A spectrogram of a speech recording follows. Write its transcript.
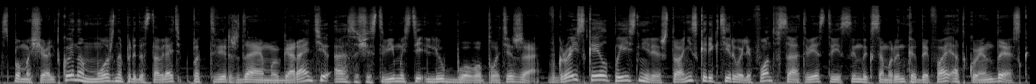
С помощью альткоина можно предоставлять подтверждаемую гарантию гарантию осуществимости любого платежа. В Grayscale пояснили, что они скорректировали фонд в соответствии с индексом рынка DeFi от CoinDesk.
